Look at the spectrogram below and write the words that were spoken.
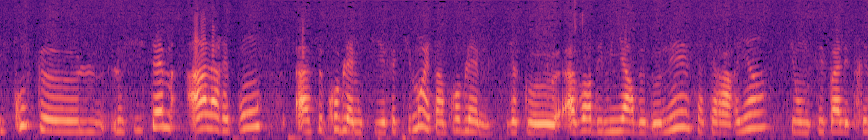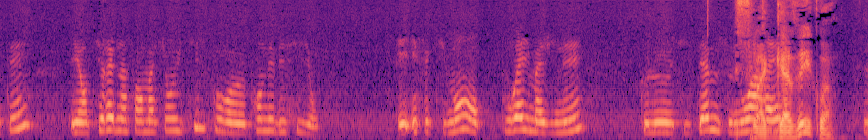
il se trouve que le système a la réponse à ce problème, qui effectivement est un problème. C'est-à-dire que avoir des milliards de données, ça sert à rien si on ne sait pas les traiter et en tirer de l'information utile pour euh, prendre des décisions. Et effectivement, on pourrait imaginer que le système se Soit noierait gavé, quoi. se,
